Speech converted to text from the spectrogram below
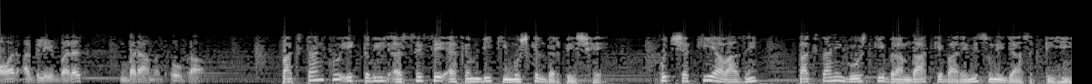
اور اگلے برس برآمد ہوگا۔ پاکستان کو ایک طویل عرصے سے ایف ایم ڈی کی مشکل درپیش ہے۔ کچھ شکی آوازیں پاکستانی گوشت کی برآمدات کے بارے میں سنی جا سکتی ہیں۔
